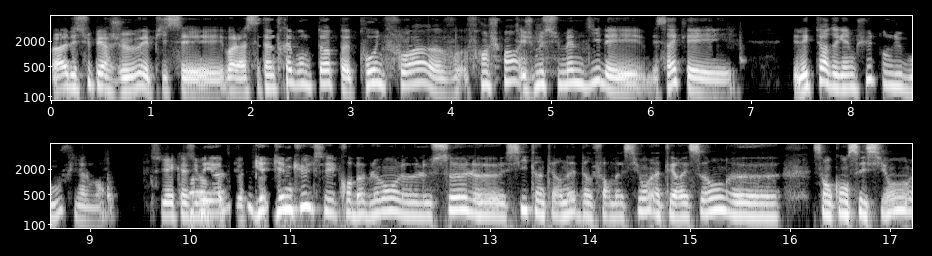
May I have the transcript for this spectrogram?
voilà, des super jeux. Et puis, c'est, voilà, c'est un très bon top pour une fois, euh, franchement. Et je me suis même dit, les, c'est vrai que les, les lecteurs de GameCube ont du goût, finalement. Euh, Gamecult, c'est probablement le, seul euh, site internet d'information intéressant, euh, sans concession.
